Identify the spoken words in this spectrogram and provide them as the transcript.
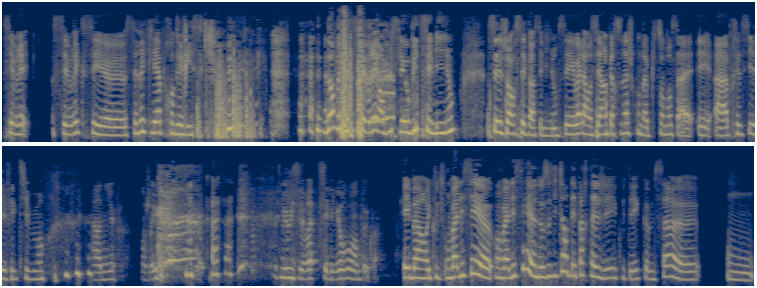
C'est vrai. C'est vrai que c'est euh, c'est vrai que Léa prend des risques. non mais c'est vrai. En plus les hobbits c'est mignon. C'est genre c'est enfin c'est mignon. C'est voilà c'est un personnage qu'on a plus tendance à, à apprécier effectivement. ah mieux. je mais oui c'est vrai c'est les héros un peu quoi. Eh ben écoute on va laisser euh, on va laisser euh, nos auditeurs départager. Écoutez comme ça. on,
